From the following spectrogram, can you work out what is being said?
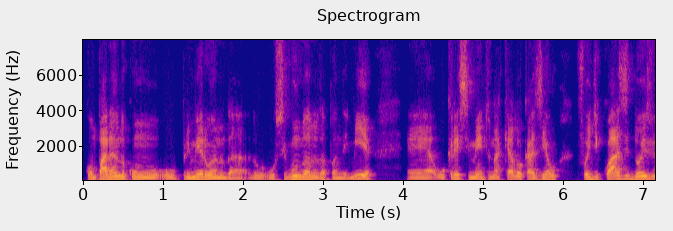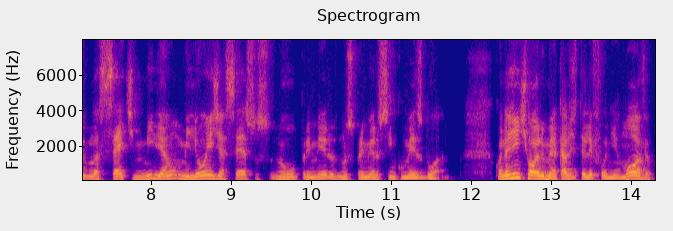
Comparando com o, o primeiro ano da, do, o segundo ano da pandemia, é, o crescimento naquela ocasião foi de quase 2,7 milhão, milhões de acessos no primeiro, nos primeiros cinco meses do ano. Quando a gente olha o mercado de telefonia móvel,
